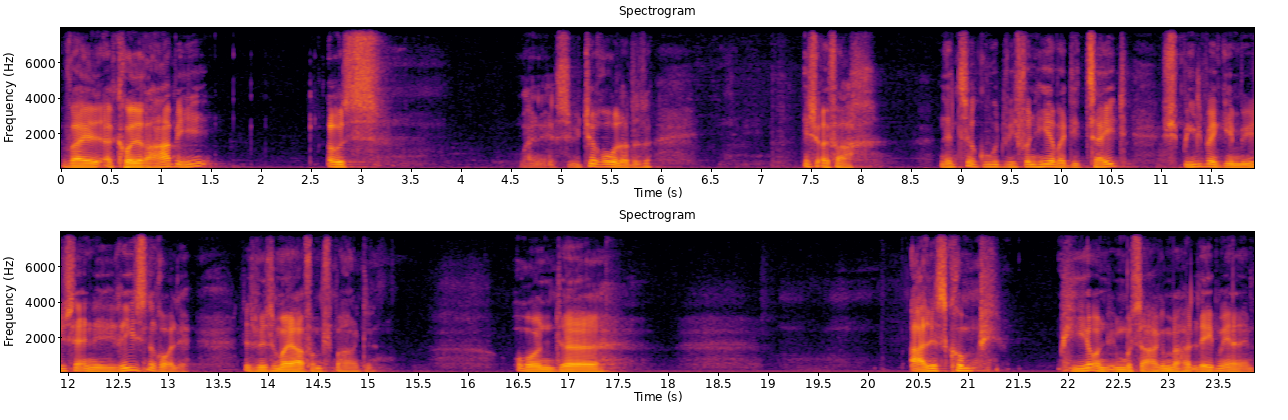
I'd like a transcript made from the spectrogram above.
Weil Kohlrabi aus meine, Südtirol oder so ist einfach nicht so gut wie von hier, weil die Zeit spielt bei Gemüse eine Riesenrolle. Das wissen wir ja vom Spargel. Und äh, alles kommt hier und ich muss sagen, wir leben in einem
